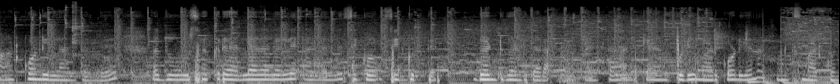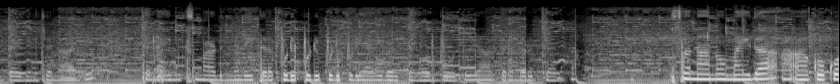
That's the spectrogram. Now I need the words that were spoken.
ಮಾಡ್ಕೊಂಡಿಲ್ಲ ಅಂತಂದರೆ ಅದು ಸಕ್ಕರೆ ಅಲ್ಲಲ್ಲೇ ಅಲ್ಲಲ್ಲೇ ಸಿಗೋ, ಸಿಗುತ್ತೆ. ಗಂಟು ಗಂಟು ಥರ. ಆಯಿತಾ? ಅದಕ್ಕೆ ನಾನು ಪುಡಿ ಮಾಡ್ಕೊಂಡಿದ್ದೇನೆ ಮಿಕ್ಸ್ ಮಾಡ್ಕೊತಾ ಇದ್ದೀನಿ ಚೆನ್ನಾಗಿ. ಚೆನ್ನಾಗಿ ಮಿಕ್ಸ್ ಮಾಡಿದ್ಮೇಲೆ ಈ ಥರ ಪುಡಿ ಪುಡಿ ಪುಡಿ, ಪುಡಿಯಾಗಿ ಬರುತ್ತೆ. ನೋಡ್ಬೋದು ಯಾವ ಥರ ಬರುತ್ತೆ ಅಂತ. ಸೊ ನಾನು ಮೈದಾ ಕೋಕೋ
